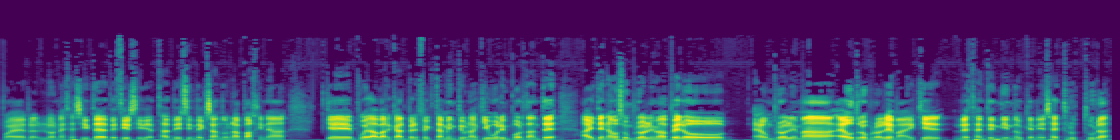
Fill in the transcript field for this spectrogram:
pues lo necesites, es decir, si estás desindexando una página que pueda abarcar perfectamente una keyword importante, ahí tenemos un problema, pero es un problema, es otro problema, es que no está entendiendo que en esa estructura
